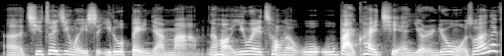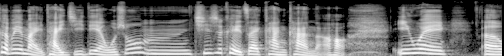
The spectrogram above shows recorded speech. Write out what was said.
呃，其实最近我也是一路被人家骂，然后因为充了五五百块钱，有人就问我说，啊，那可不可以买台积电？我说，嗯，其实可以再看看呢，哈，因为呃，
